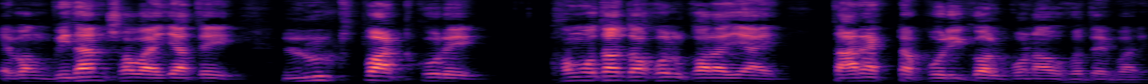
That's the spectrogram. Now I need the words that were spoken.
এবং বিধানসভায় যাতে লুটপাট করে ক্ষমতা দখল করা যায়, তার একটা পরিকল্পনাও হতে পারে।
